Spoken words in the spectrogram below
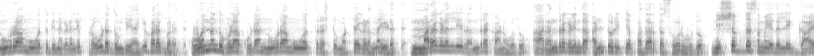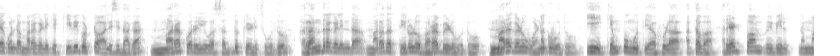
ನೂರ ಮೂವತ್ತು ದಿನಗಳಲ್ಲಿ ಪ್ರೌಢ ದುಂಬಿಯಾಗಿ ಹೊರಗೆ ಬರುತ್ತೆ. ಒಂದೊಂದು ಹುಳ ಕೂಡ ನೂರ ಮೂವತ್ತರಷ್ಟು ಮೊಟ್ಟೆಗಳನ್ನ ಇಡುತ್ತೆ. ಮರಗಳಲ್ಲಿ ರಂಧ್ರ ಕಾಣುವುದು, ಆ ರಂಧ್ರಗಳಿಂದ ಅಂಟು ರೀತಿಯ ಪದಾರ್ಥ ಸೋರುವುದು, ನಿಶ್ಶಬ್ದ ಸಮಯದಲ್ಲಿ ಗಾಯಗೊಂಡ ಮರಗಳಿಗೆ ಕಿವಿಗೊಟ್ಟು ಆಲಿಸಿದಾಗ ಮರ ಕೊರೆಯುವ ಸದ್ದು ಕೇಳಿಸುವುದು, ರಂಧ್ರಗಳಿಂದ ಮರದ ತಿರುಳು ಹೊರಬೀಳುವುದು, ಮರಗಳು ಒಣಗುವುದು, ಈ ಕೆಂಪು ಮೂತಿಯ ಹುಳ ಅಥವಾ ರೆಡ್ ಪಾಮ್ ವಿವಿಲ್ ನಮ್ಮ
